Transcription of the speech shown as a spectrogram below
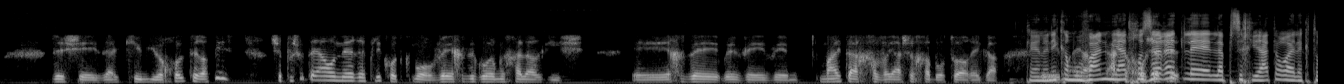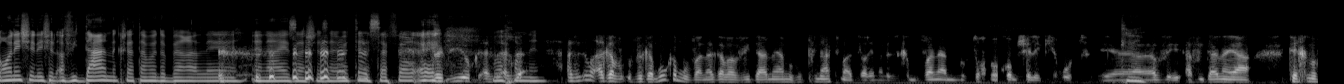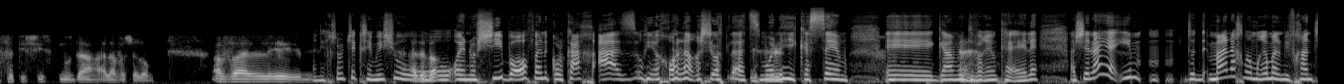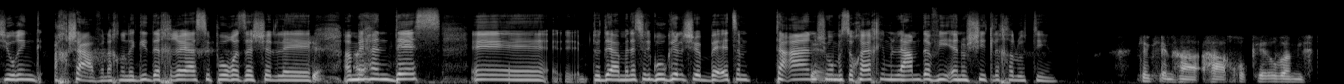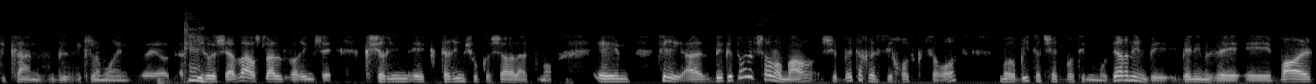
זה שזה כביכול תרפיסט, שפשוט היה עונה רפליקות כמו, ואיך זה גורם לך להרגיש, איך זה, ומה הייתה החוויה שלך באותו הרגע. כן, אני כמובן מיד חוזרת לפסיכיאטר האלקטרוני שלי, של אבידן, כשאתה מדבר על אה, אלייזה, שזה באמת אה, ספר אה, מכונן. אגב, וגם הוא כמובן, אגב, אבידן היה מהופנט מהדברים האלה, זה כמובן היה מתוך מקום של היכרות. כן. אבידן היה טכנו-פטישיסט נודע, עליו השלום. אבל... אה, אני חושבת שכשמישהו הדבר... הוא אנושי באופן כל כך עז, הוא יכול להרשות לעצמו להיקסם אה, גם מדברים כאלה. השאלה היא האם, מה אנחנו אומרים על מבחן טיורינג עכשיו? אנחנו נגיד אחרי הסיפור הזה של אה, כן. המהנדס, אתה יודע, המהנדס של גוגל שבעצם טען כן. שהוא משוחח עם למדה והיא אנושית לחלוטין. כן, כן, החוקר והמיסטיקן בלייק למוין. זה עוד כן. אסיר לשעבר, שלל דברים שקשרים, אה, כתרים שהוא קשר לעצמו. אמ, תראי, בגדול אפשר לומר שבטח לשיחות קצרות, מרבית הצ'טבוטים המודרניים, בין אם זה אה,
